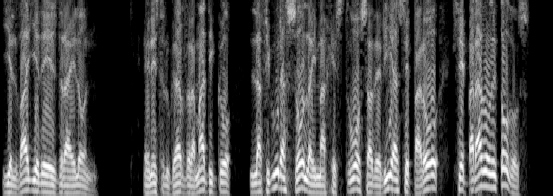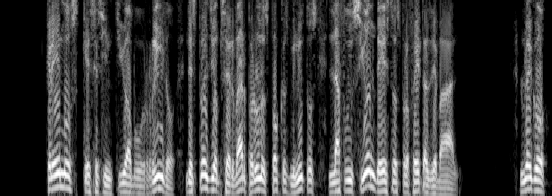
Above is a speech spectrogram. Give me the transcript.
y el valle de Esdraelón. En este lugar dramático, la figura sola y majestuosa de Elías se paró, separado de todos. Creemos que se sintió aburrido después de observar por unos pocos minutos la función de estos profetas de Baal. Luego,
